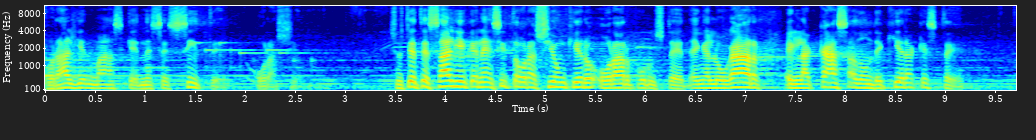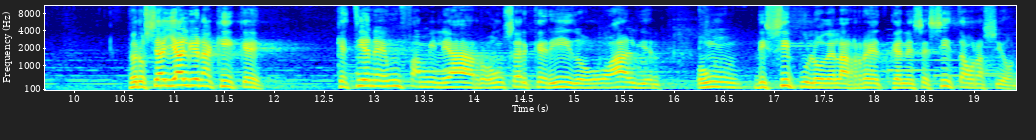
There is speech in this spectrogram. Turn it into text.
por alguien más que necesite oración. Si usted es alguien que necesita oración, quiero orar por usted. En el hogar, en la casa, donde quiera que esté. Pero si hay alguien aquí que que tiene un familiar o un ser querido o alguien, un discípulo de la red que necesita oración,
